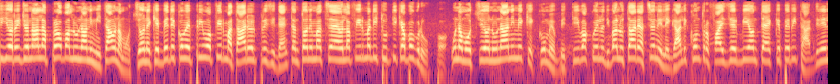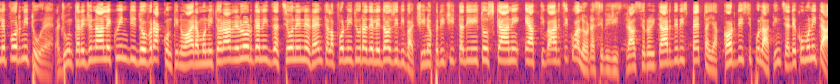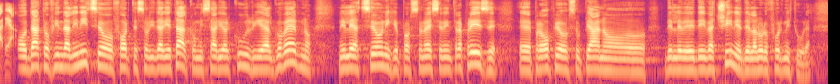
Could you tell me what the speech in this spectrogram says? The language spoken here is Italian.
Consiglio regionale approva all'unanimità una mozione che vede come primo firmatario il presidente Antonio Mazzeo e la firma di tutti i capogruppo. Una mozione unanime che come obiettivo ha quello di valutare azioni legali contro Pfizer BioNTech per ritardi nelle forniture. La giunta regionale quindi dovrà continuare a monitorare l'organizzazione inerente alla fornitura delle dosi di vaccino per i cittadini toscani e attivarsi qualora si registrassero ritardi rispetto agli accordi stipulati in sede comunitaria. Ho dato fin dall'inizio forte solidarietà al commissario Alcuri e al governo nelle azioni che possono essere intraprese eh, proprio sul piano delle, dei vaccini e della loro fornitura.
